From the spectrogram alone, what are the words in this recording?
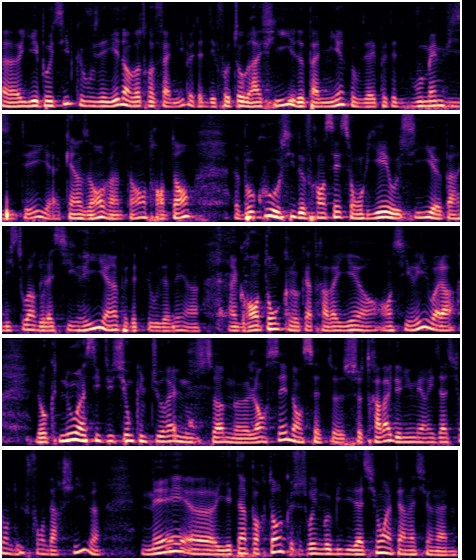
euh, il est possible que vous ayez dans votre famille peut-être des photographies de Palmyre que vous avez peut-être vous-même visitées il y a 15 ans, 20 ans, 30 ans. Euh, beaucoup aussi de Français sont liés aussi par l'histoire de la Syrie. Hein. Peut-être que vous avez un, grand-oncle qui a travaillé en, Syrie. Voilà. Donc nous, institutions culturelles, nous sommes lancés dans ce travail de numérisation du fonds d'archives, mais il est important que ce soit une mobilisation internationale.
